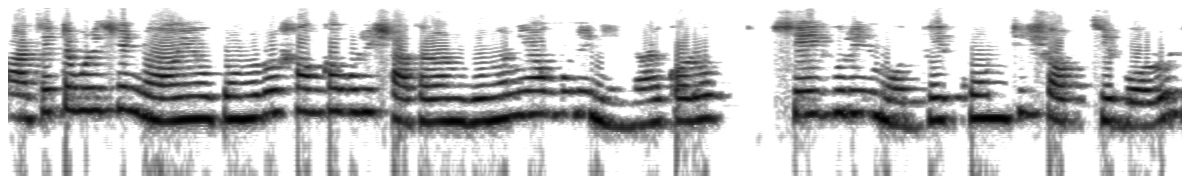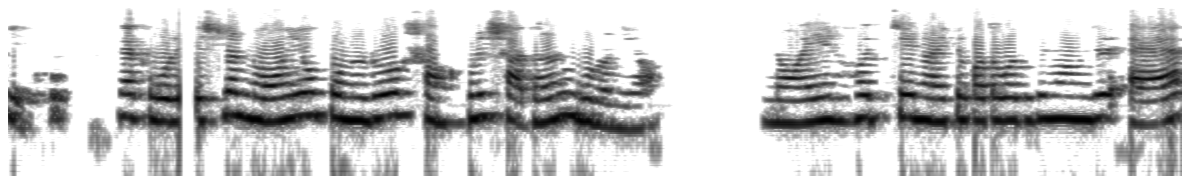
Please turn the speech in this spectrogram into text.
পাঁচেরটা বলেছে নয় ও পনেরো সংখ্যাগুলি সাধারণ গুণনীয়কগুলি নির্ণয় করো। সেইগুলির মধ্যে কোনটি সবচেয়ে বড় লেখো দেখো, বলেছিল নয় ও পনেরো সংখ্যাগুলি সাধারণ গুণনীয় নয়ের হচ্ছে, নয়কে কত কত দিন এক,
